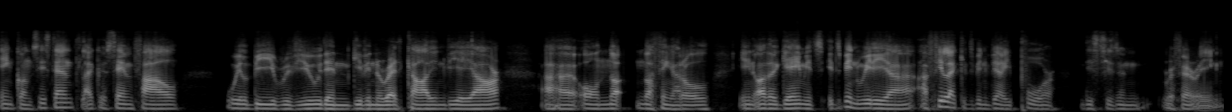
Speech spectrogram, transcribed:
inconsistent. Like a same foul will be reviewed and given a red card in VAR, uh, or not nothing at all in other game. It's it's been really. Uh, I feel like it's been very poor this season refereeing.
